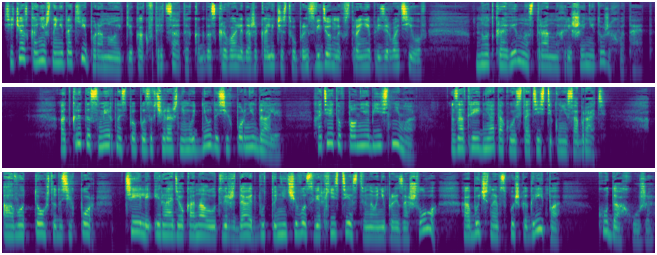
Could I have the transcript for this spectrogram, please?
Сейчас, конечно, не такие параноики, как в 30-х, когда скрывали даже количество произведенных в стране презервативов, но откровенно странных решений тоже хватает. Открыто смертность по позавчерашнему дню до сих пор не дали, хотя это вполне объяснимо. За три дня такую статистику не собрать. А вот то, что до сих пор теле- и радиоканалы утверждают, будто ничего сверхъестественного не произошло, обычная вспышка гриппа, куда хуже.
